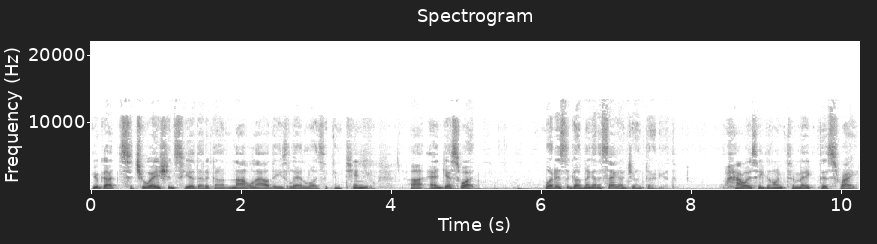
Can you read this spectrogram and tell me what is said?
You've got situations here that are going to not allow these landlords to continue. Uh, and guess what? What is the governor going to say on June 30th? How is he going to make this right?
